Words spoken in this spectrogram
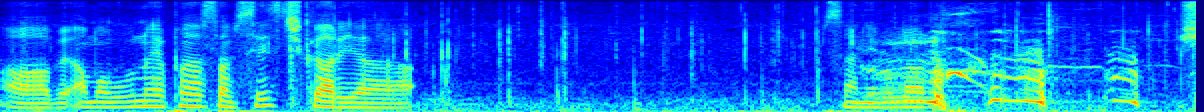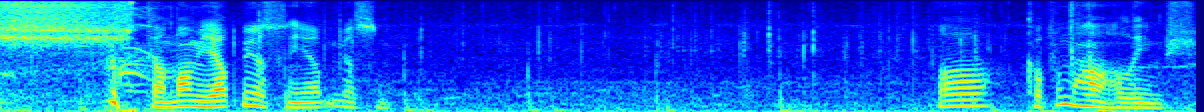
Abi ama bunu yaparsam ses çıkar ya. Saniye buralar. Şşş, tamam yapmıyorsun yapmıyorsun. Aa kapı mı ha halıymış.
